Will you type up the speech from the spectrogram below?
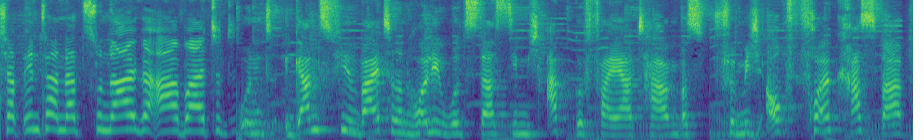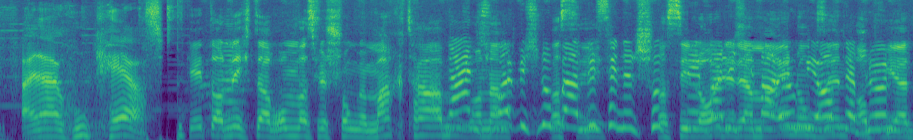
Ich habe international gearbeitet und ganz vielen weiteren Hollywood-Stars, die mich abgefeiert haben, was für mich auch voll krass war. Alter, who cares? Geht doch nicht darum, was wir schon gemacht haben, Nein, ich sondern wollte mich nur mal ein bisschen in Schutz was die nehmen, weil Leute ich der immer Meinung irgendwie auf sind, der ob wir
